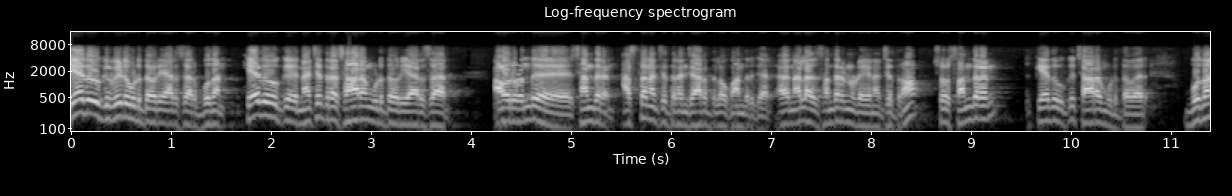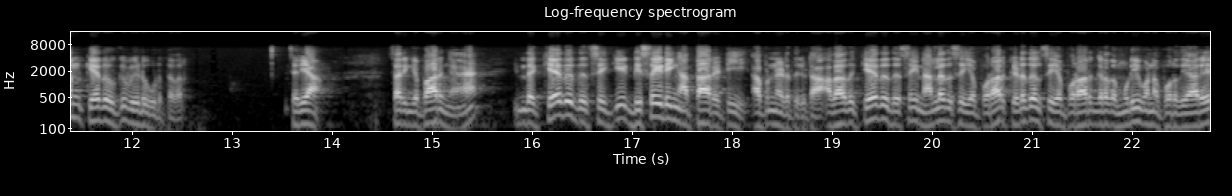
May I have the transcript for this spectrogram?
கேதுவுக்கு வீடு கொடுத்தவர் யார் சார்? புதன். கேதுவுக்கு நட்சத்திர சாரம் கொடுத்தவர் யார் சார்? அவர் வந்து சந்திரன். அஸ்த நட்சத்திரம் சாரத்தில் உட்காந்துருக்கார் அதனால் அது சந்திரனுடைய நட்சத்திரம். ஸோ சந்திரன் கேதுவுக்கு சாரம் கொடுத்தவர். புதன் கேதுவுக்கு வீடு கொடுத்தவர். சரியா? சார் இங்கே பாருங்கள் இந்த கேது திசைக்கு டிசைடிங் அத்தாரிட்டி அப்படின்னு எடுத்துக்கிட்டா. அதாவது கேது திசை நல்லது செய்ய போறார் கெடுதல் செய்ய போறாருங்கிறத முடிவு பண்ண போறது யாரு?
